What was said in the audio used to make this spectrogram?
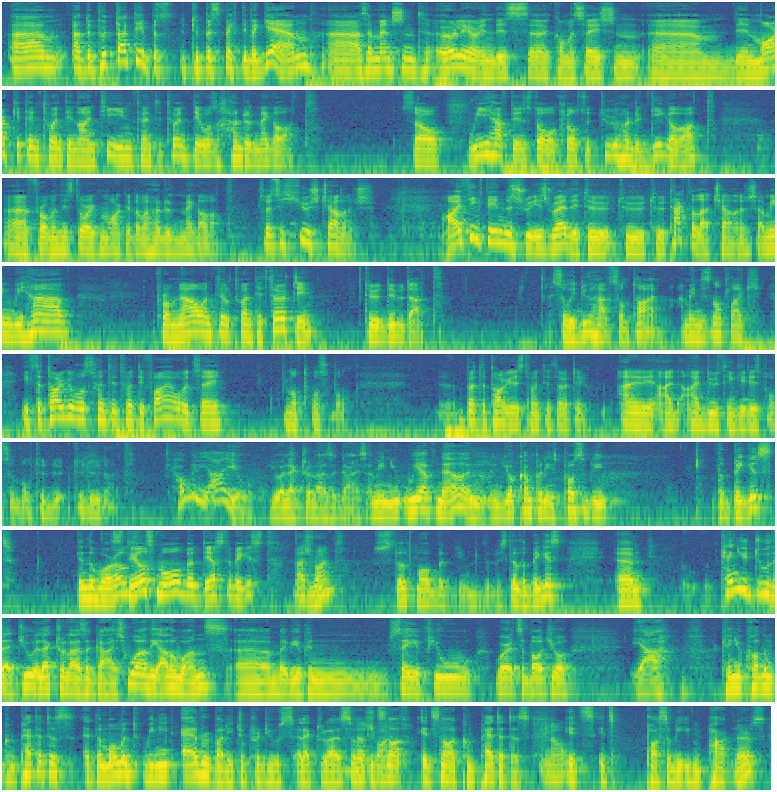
Um, and to put that into perspective again, uh, as I mentioned earlier in this uh, conversation, um, the market in 2019 2020 was 100 megawatt. So we have to install close to 200 gigawatt uh, from an historic market of 100 megawatt. So it's a huge challenge. I think the industry is ready to, to, to tackle that challenge. I mean, we have from now until 2030 to do that. So we do have some time. I mean, it's not like if the target was 2025, I would say not possible. But the target is 2030, and it, I, I do think it is possible to do, to do that. How many are you, you electrolyzer guys? I mean, you, we have Nel, and, and, your company is possibly the biggest in the world. Still small, but yes, the biggest. That's mm. right. Still small, but still the biggest. Um, can you do that, you electrolyzer guys? Who are the other ones? Uh, maybe you can say a few words about your, yeah. Can you call them competitors? At the moment, we need everybody to produce electrolyzers, so That's it's right. not it's not competitors. No. It's it's possibly even partners.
